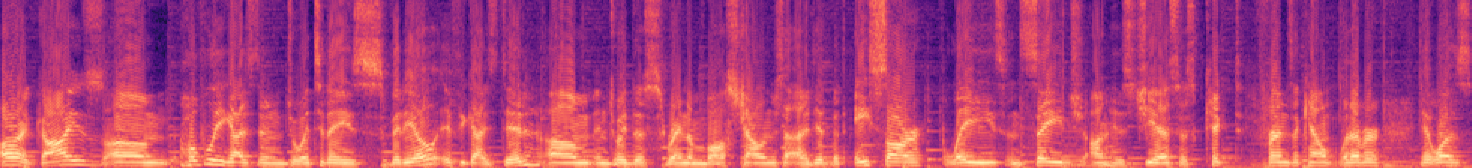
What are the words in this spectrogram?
Alright guys, um, hopefully you guys did enjoy today's video. If you guys did, um, enjoyed this random boss challenge that I did with A-Star, Blaze, and Sage on his GSS Kicked Friends account, whatever it was.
